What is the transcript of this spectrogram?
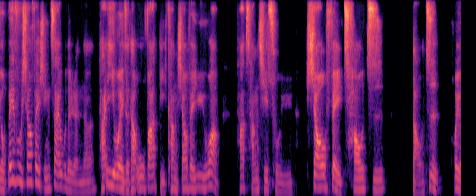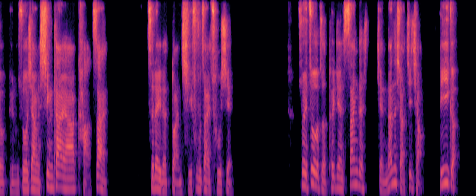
有背负消费型债务的人呢，他意味着他无法抵抗消费欲望，他长期处于消费超支，导致会有比如说像信贷啊、卡债之类的短期负债出现。所以作者推荐三个简单的小技巧。第一个，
